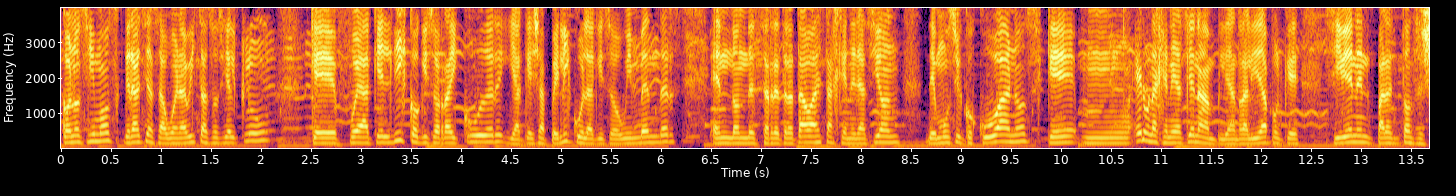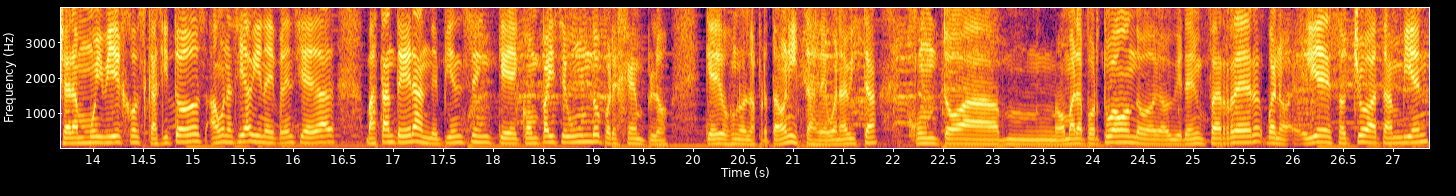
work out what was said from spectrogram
conocimos gracias a Buenavista Social Club, que fue aquel disco que hizo Ray Cooder y aquella película que hizo Wim Wenders, en donde se retrataba esta generación de músicos cubanos, que mm, era una generación amplia en realidad, porque si bien en- para entonces ya eran muy viejos, casi todos, aún así había una diferencia de edad bastante grande. Piensen que Compay Segundo, por ejemplo, que es uno de los protagonistas de Buenavista, junto a mm, Omar Aportuondo, o Irene Ferrer, bueno, Elías Ochoa también,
